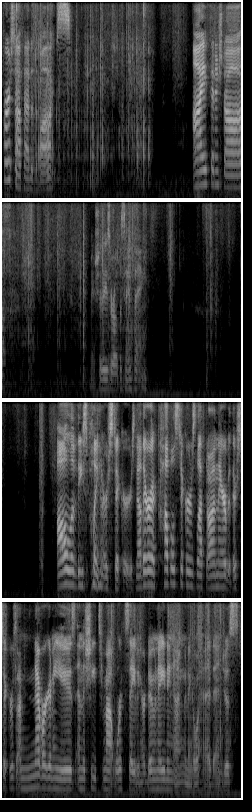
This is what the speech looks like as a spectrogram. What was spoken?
First off out of the box, I finished off, make sure these are all the same thing, all of these planner stickers. Now, there are a couple stickers left on there, but they're stickers I'm never going to use, and the sheets are not worth saving or donating. I'm going to go ahead and just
